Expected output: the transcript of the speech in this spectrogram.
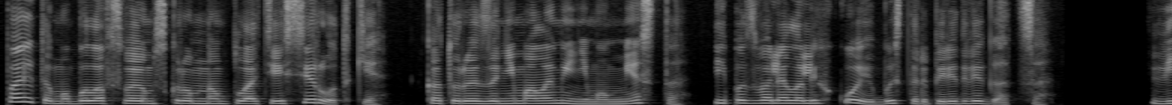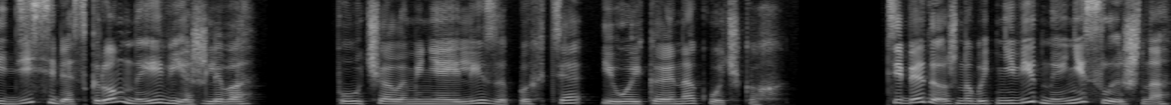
поэтому была в своем скромном платье сиротки, которое занимало минимум места и позволяло легко и быстро передвигаться. Веди себя скромно и вежливо», – поучала меня Элиза, пыхтя и ойкая на кочках. «Тебе должно быть не видно и не слышно.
